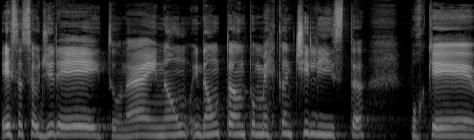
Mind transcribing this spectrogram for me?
esse é seu direito, né? E não, e não tanto mercantilista, porque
